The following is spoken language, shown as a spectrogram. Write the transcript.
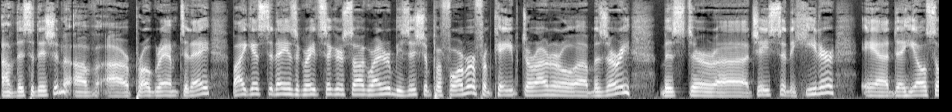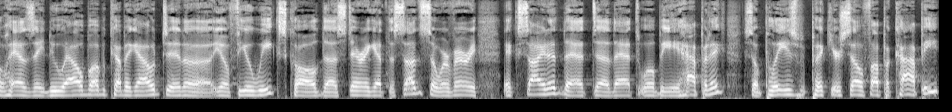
of this edition of our program today. My guest today is a great singer, songwriter, musician, performer from Cape Girardeau, uh, Missouri, Mr. Uh, Jason Heeter, and uh, he also has a new album coming out in a you know few weeks called uh, "Staring at the Sun." So we're very excited that uh, that will be happening. So please pick yourself up a copy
